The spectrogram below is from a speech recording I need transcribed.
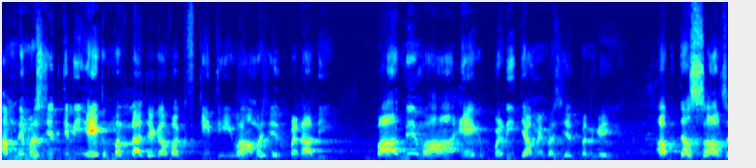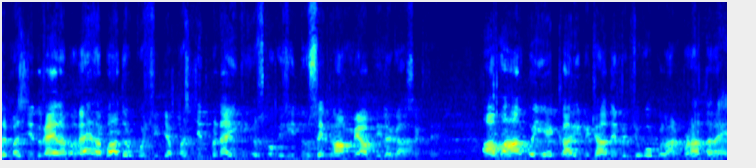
ہم نے مسجد کے لیے ایک مرلہ جگہ وقف کی تھی، وہاں مسجد بنا دی۔ بعد میں وہاں ایک بڑی جامع مسجد بن گئی۔ اب دس سال سے مسجد غیر غیر آباد و کچھ جب مسجد بنائی تھی، اس کو کسی دوسرے کام میں آپ نہیں لگا سکتے۔ اب وہاں کوئی ایک کاری بٹھا دیں، بچوں کو قرآن پڑھاتا رہے۔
